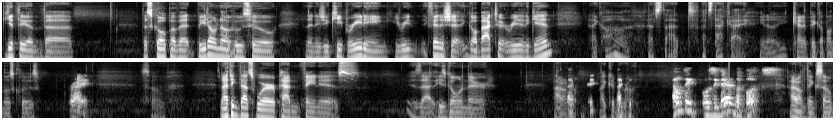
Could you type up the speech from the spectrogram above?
get the the the scope of it, but you don't know who's who. And then as you keep reading, you read, you finish it, go back to it, read it again. You're like, oh, that's that, that's that guy. You know, you kind of pick up on those clues. Right. So, and I think that's where Padan Fain is, is that he's going there. I don't That know. could I could be could- wrong. I don't think was he there in the books. I don't think so.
